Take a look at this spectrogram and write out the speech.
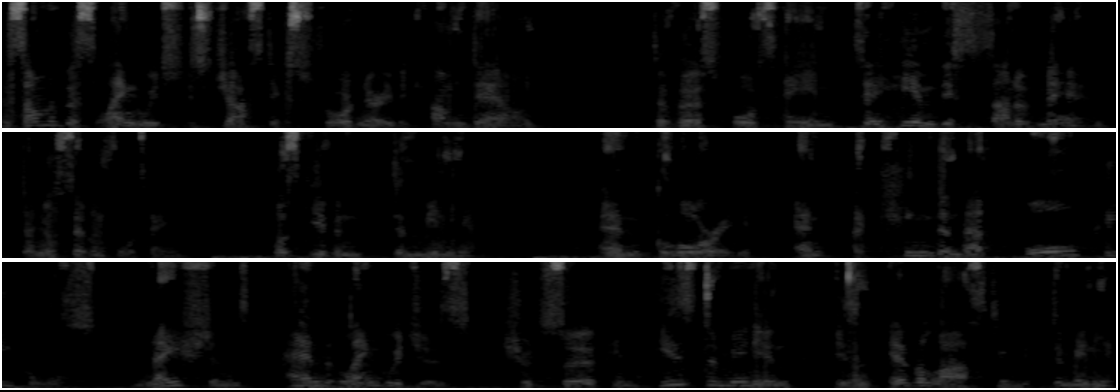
And some of this language is just extraordinary. You come down to verse 14, to him, this Son of Man, Daniel 7:14, was given dominion and glory and a kingdom that all peoples, nations, and languages should serve him. His dominion is an everlasting dominion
